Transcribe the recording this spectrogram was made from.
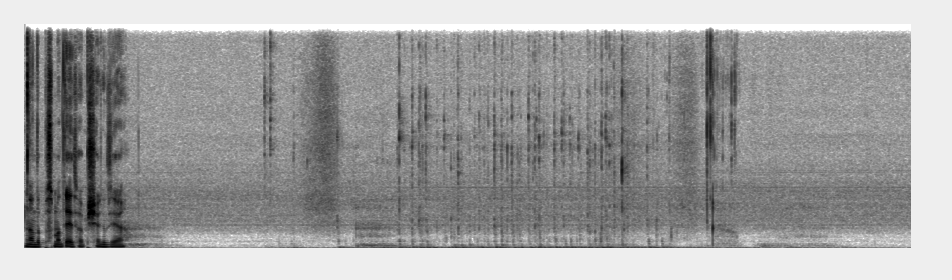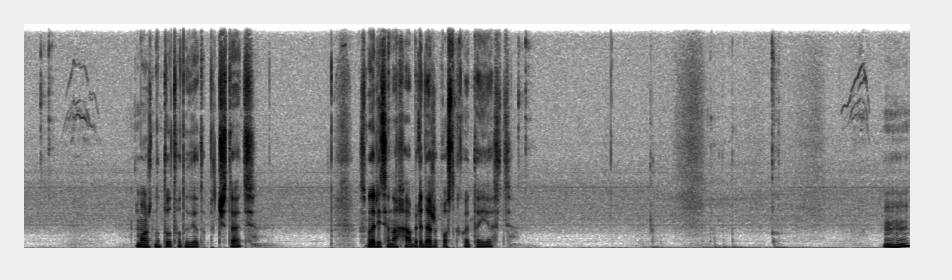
Надо посмотреть вообще, где Можно тут вот где-то почитать. Смотрите, на Хабре даже пост какой-то есть. Угу.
